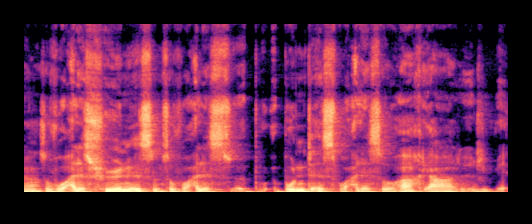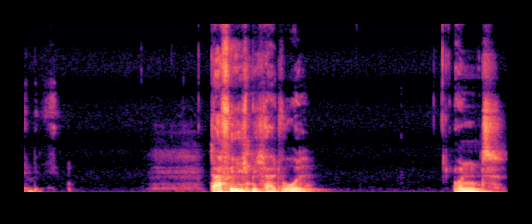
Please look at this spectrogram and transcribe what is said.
Ne? So, wo alles schön ist und so, wo alles bunt ist, wo alles so, ach ja, da fühle ich mich halt wohl. Und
